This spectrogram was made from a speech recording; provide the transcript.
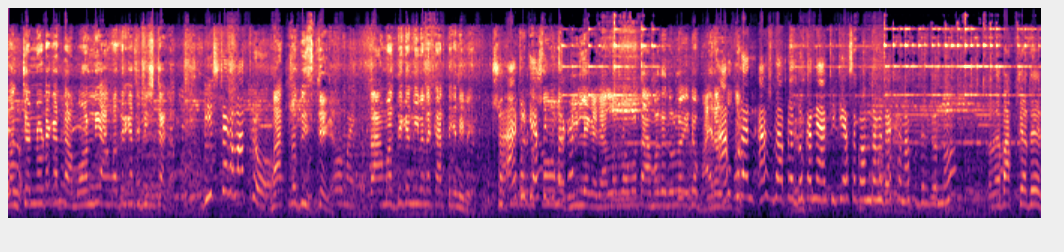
পঞ্চান্ন টাকার দাম অনলি আমাদের কাছে বিশ টাকা। বিশ টাকা মাত্র? মাত্র বিশ টাকা। Oh. তা আমার থেকে নিবে না কার থেকে নিবে? আর কি কি আছে একটু আমার দেখান? ভিড় লেগে যায় আল্লাহর রহমতে আমাদের হলো এটা ভাইরাল দোকান। আসবে আপনার দোকানে আর কি কি আছে কম দামে দেখান আপুদের জন্য? বাচ্চাদের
